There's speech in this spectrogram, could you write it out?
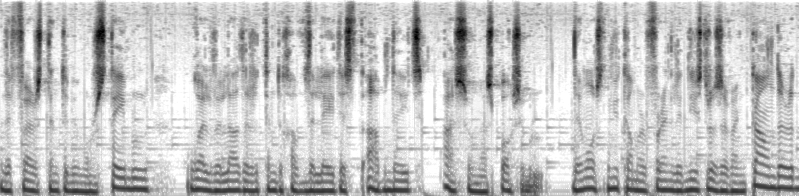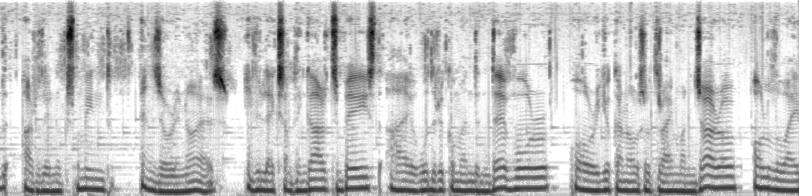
The first tend to be more stable, while the latter tend to have the latest updates as soon as possible. The most newcomer-friendly distros I've encountered are Linux Mint and Zorin OS. If you like something Arch-based, I would recommend Endeavour, or you can also try Manjaro, although I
